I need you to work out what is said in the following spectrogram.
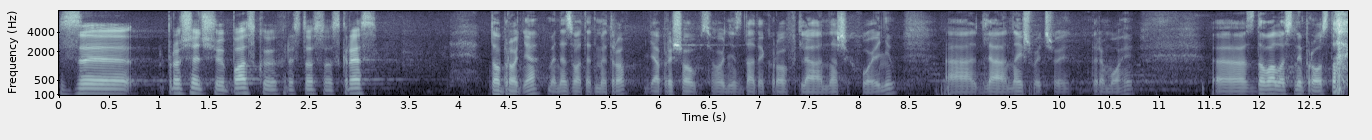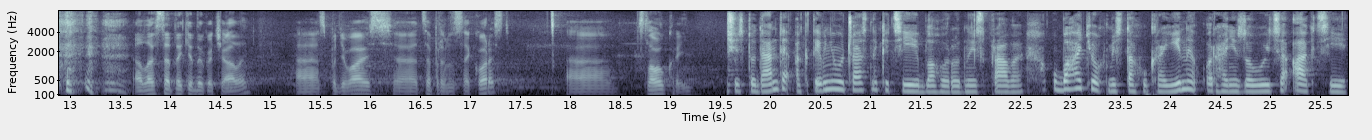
З прошедшою Паскою Христос Воскрес! Доброго дня, мене звати Дмитро. Я прийшов сьогодні здати кров для наших воїнів е, для найшвидшої перемоги. Е, Здавалось непросто, але все-таки докачали. Е, Сподіваюсь, це принесе користь. Слава Україні! Наші студенти активні учасники цієї благородної справи. У багатьох містах України організовуються акції,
